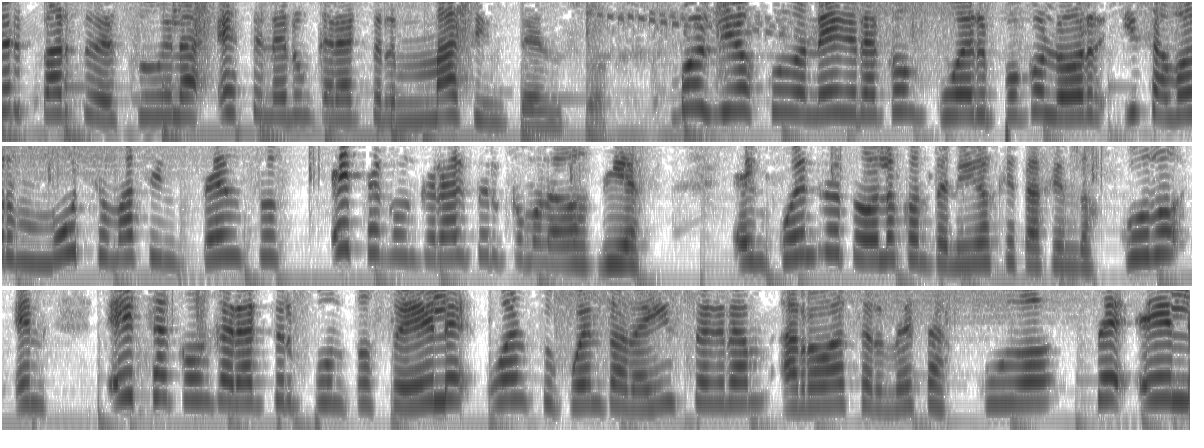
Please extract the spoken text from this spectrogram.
Ser parte de Súbela es tener un carácter más intenso. Volvió Escudo Negra con cuerpo, color y sabor mucho más intensos, hecha con carácter como la 210. Encuentra todos los contenidos que está haciendo Escudo en hechaconcarácter.cl o en su cuenta de Instagram, arroba cerveza escudo CL,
